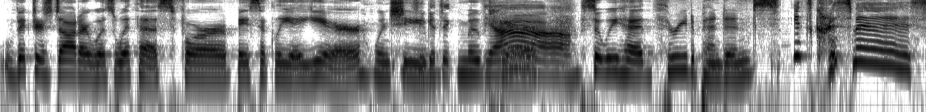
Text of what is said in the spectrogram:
Victor's daughter was with us for basically a year when she to- moved Yeah. here. So we had three dependents. It's Christmas.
